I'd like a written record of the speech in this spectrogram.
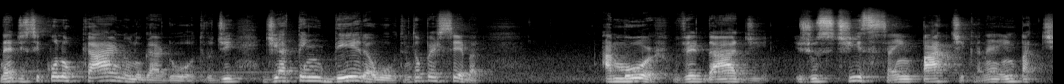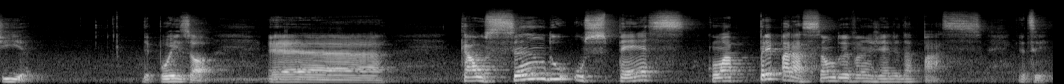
né, de se colocar no lugar do outro, de, de atender ao outro. Então perceba, amor, verdade, justiça, empática, né, empatia. Depois, ó, é, calçando os pés com a preparação do Evangelho da Paz. Quer dizer,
